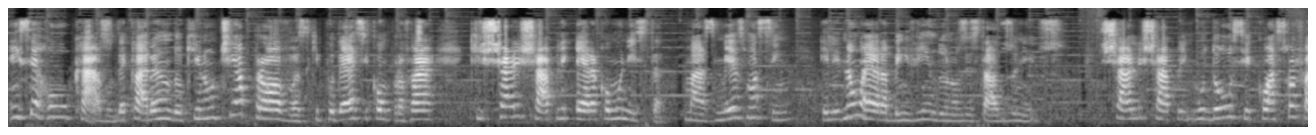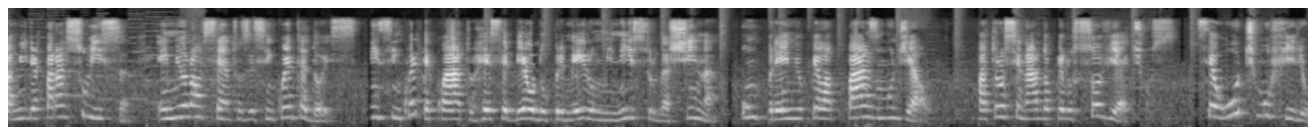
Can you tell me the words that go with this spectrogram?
encerrou o caso, declarando que não tinha provas que pudesse comprovar que Charlie Chaplin era comunista, mas mesmo assim, ele não era bem-vindo nos Estados Unidos. Charlie Chaplin mudou-se com a sua família para a Suíça em 1952. Em 54, recebeu do primeiro-ministro da China um prêmio pela paz mundial, patrocinado pelos soviéticos. Seu último filho,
